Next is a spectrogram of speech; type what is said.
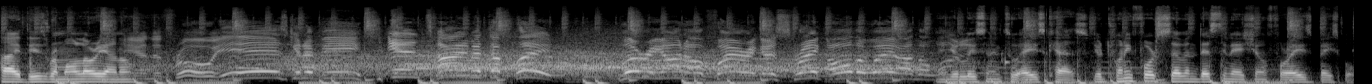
Hi, this is Ramon Laureano. And the throw is going to be in time at the plate. Laureano firing a strike all the way on the. And you're listening to A's Cast, your 24 7 destination for A's baseball.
